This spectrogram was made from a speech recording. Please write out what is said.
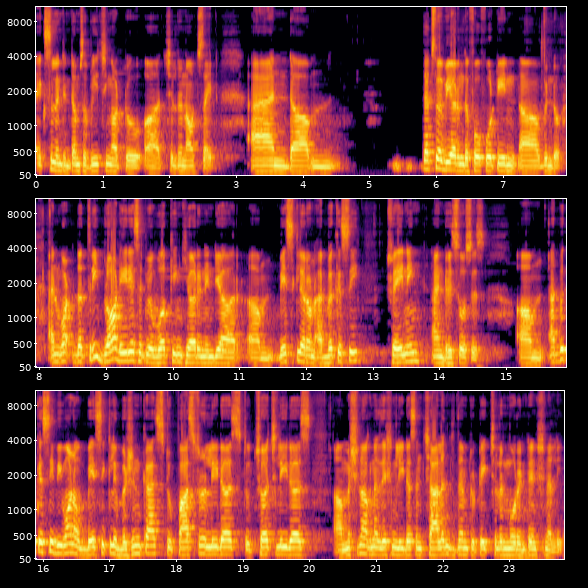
excellent in terms of reaching out to uh, children outside, and um, that's where we are in the 414 uh, window. And what the three broad areas that we're working here in India are um, basically around advocacy, training, and resources. Um, advocacy, we want to basically vision cast to pastoral leaders, to church leaders, uh, mission organization leaders, and challenge them to take children more intentionally.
